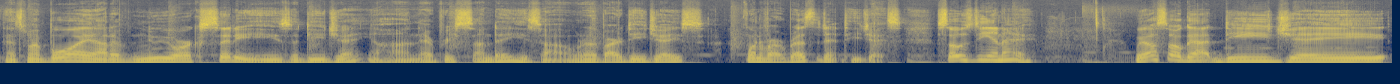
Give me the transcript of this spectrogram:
That's my boy out of New York City. He's a DJ on every Sunday. He's uh, one of our DJs, one of our resident DJs. So is DNA. We also got DJ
